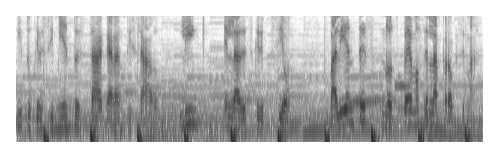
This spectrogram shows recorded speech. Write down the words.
y tu crecimiento está garantizado. Link en la descripción. Valientes, nos vemos en la próxima.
